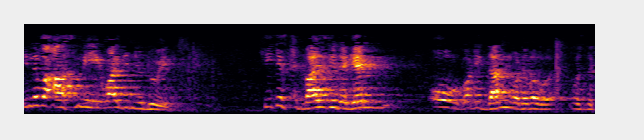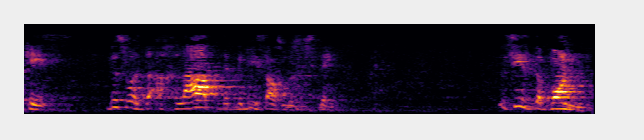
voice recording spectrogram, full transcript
he never asked me, why didn't you do it? He just advised it again, oh, got it done, whatever was the case. This was the akhlaq that Nabi Sallallahu was displaying. This is the bond.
